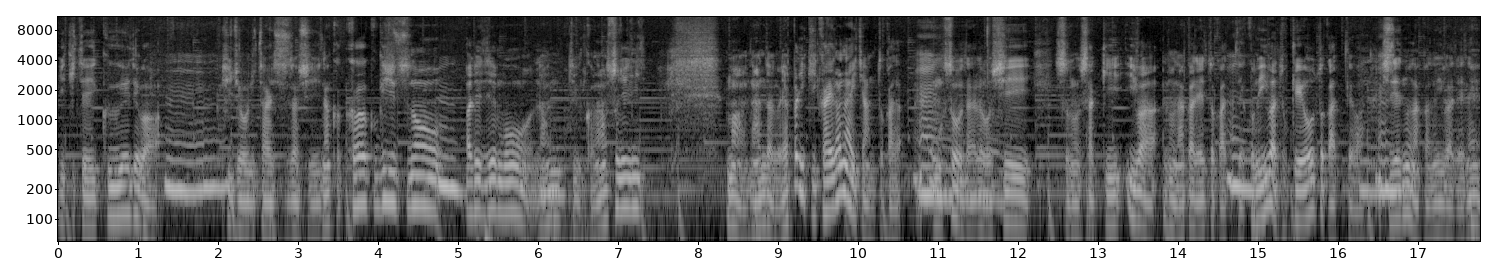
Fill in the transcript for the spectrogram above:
生きていく上ではうん。非常に大切だしなんか科学技術のん。あれでも、なんていうかな。それにまあなんだろうやっぱり生き返らないじゃんとかもそうだろうし、そのさっき岩の中でとかって、うん。この岩どけようとかっては、自然の中の岩でね、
